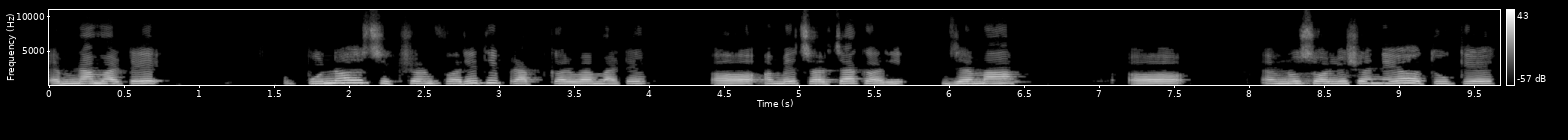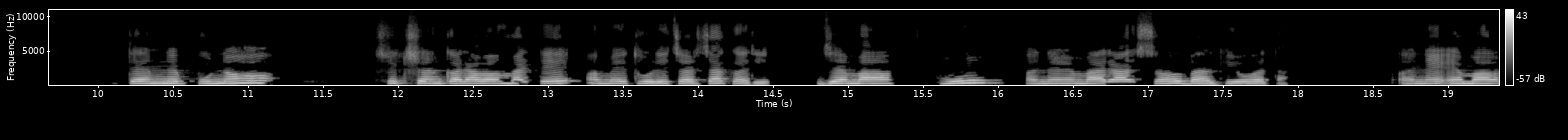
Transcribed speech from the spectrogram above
એમના માટે પુનઃ શિક્ષણ ફરીથી પ્રાપ્ત કરવા માટે અમે ચર્ચા કરી, જેમાં એમનું સોલ્યુશન એ હતું કે તેમને પુનઃ શિક્ષણ કરાવવા માટે અમે થોડી ચર્ચા કરી, જેમાં હું અને મારા સહભાગીઓ હતા. અને એમાં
